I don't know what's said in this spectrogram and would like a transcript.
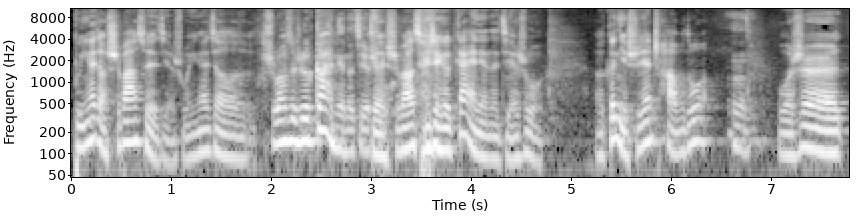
不应该叫十八岁的结束，应该叫十八岁是个概念的结束。对十八岁这个概念的结束，呃，跟你时间差不多。嗯我是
